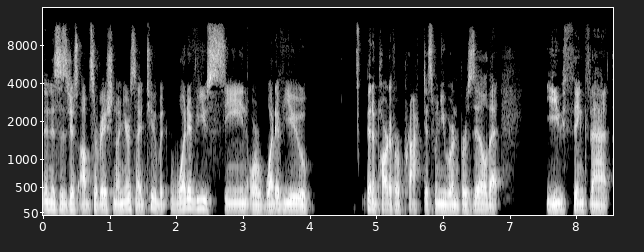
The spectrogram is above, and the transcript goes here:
and this is just observation on your side too, but what have you seen or what have you been a part of or practice when you were in Brazil that you think that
